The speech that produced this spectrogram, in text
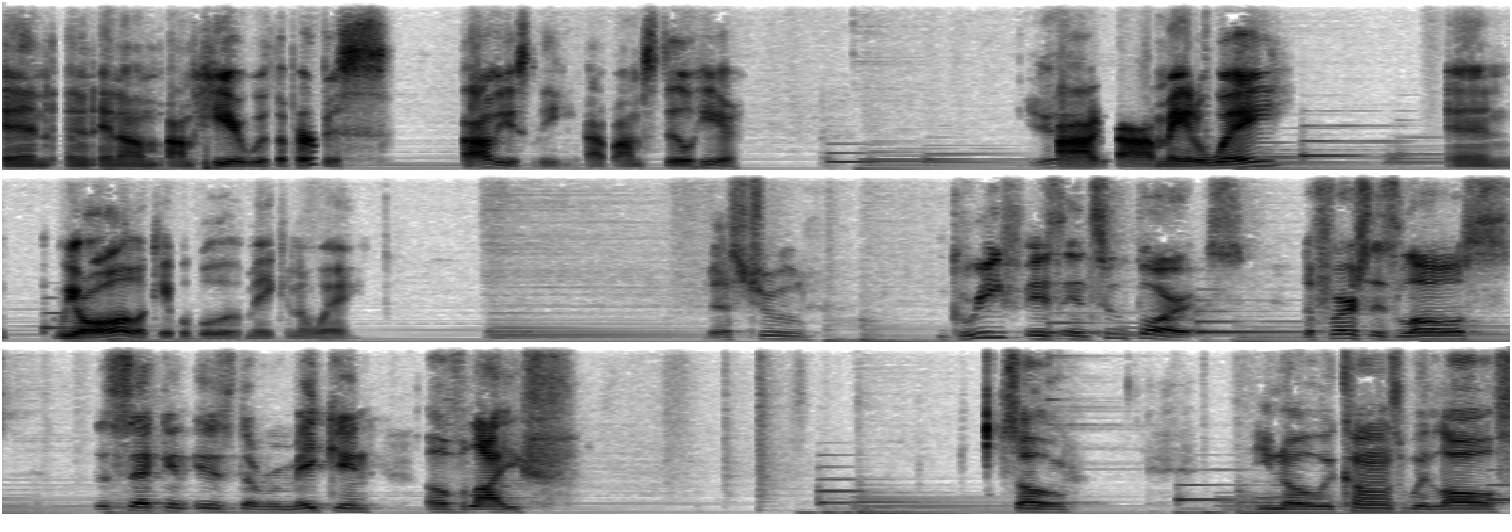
and and, and I'm I'm here with a purpose. Obviously, I, I'm still here. yeah, I I made a way and we all are capable of making a way. That's true. Grief is in two parts. The first is loss. The second is the remaking of life. So, you know, it comes with loss.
